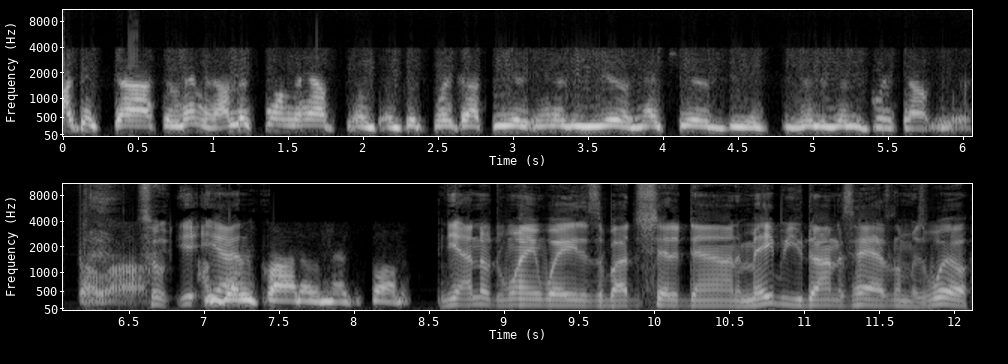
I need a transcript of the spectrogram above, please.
I think sky's the limit. I look for him to have a, a good breakout year end of the year, and next year be a really, really breakout year. So, uh, so yeah, I'm very proud of him as a father. Yeah, I know Dwyane Wade is about to shut it down, and maybe Udonis Haslem as well.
